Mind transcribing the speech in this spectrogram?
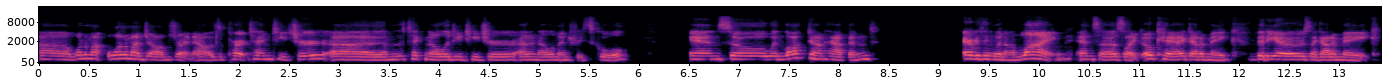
uh, one of my one of my jobs right now is a part time teacher. Uh, I'm the technology teacher at an elementary school, and so when lockdown happened, everything went online, and so I was like, okay, I got to make videos. I got to make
